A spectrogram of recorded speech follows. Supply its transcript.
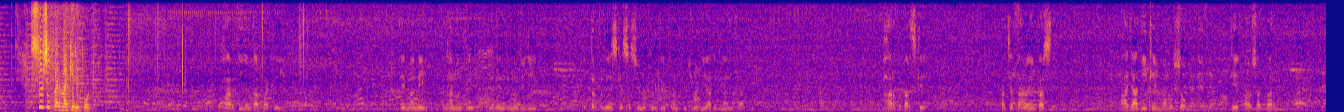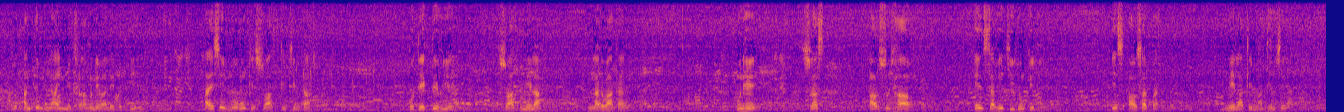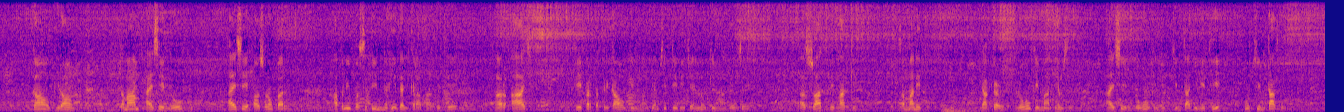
सुचित वर्मा की रिपोर्ट। भारतीय जनता पार्टी के माननीय प्रधानमंत्री नरेंद्र मोदी जी, उत्तर प्रदेश के सचिव मुख्यमंत्री परम पूज्य योगी आदित्यनाथ महाराज जी, भारतवर्ष के पचहत्तरवें वर्ष आज़ादी के महोत्सव के अवसर पर जो अंतिम लाइन में खड़ा होने वाले व्यक्ति हैं, ऐसे लोगों के स्वास्थ्य की चिंता को देखते हुए स्वास्थ्य मेला लगवाकर उन्हें स्वस्थ और सुझाव इन सभी चीज़ों के लिए इस अवसर पर मेला के माध्यम से गाँव गिराव, तमाम ऐसे लोग, ऐसे अवसरों पर अपनी उपस्थिति नहीं दर्ज करा पाते थे। और आज पेपर पत्रिकाओं के माध्यम से, टीवी चैनलों के माध्यम से और स्वास्थ्य विभाग के सम्मानित डॉक्टर लोगों के माध्यम से, ऐसे लोगों की जो चिंता जिन्हें थी, उस चिंता को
